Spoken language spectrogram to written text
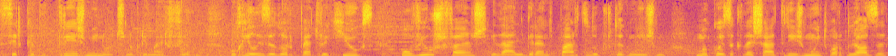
cerca de 3 minutos no primeiro filme. O realizador Patrick Hughes ouviu os fãs e dá-lhe grande parte do protagonismo, uma coisa que deixa a atriz muito orgulhosa,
